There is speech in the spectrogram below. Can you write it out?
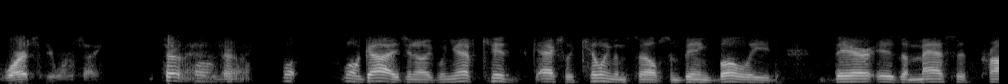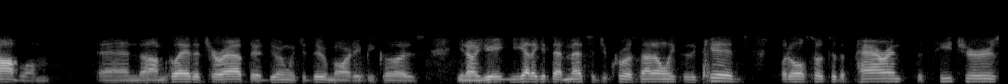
worse, if you want to say. Certainly, Well, certainly. Well, well, guys, you know, when you have kids actually killing themselves from being bullied, there is a massive problem. And I'm glad that you're out there doing what you do, Marty, because you know you you got to get that message across not only to the kids but also to the parents, the teachers,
